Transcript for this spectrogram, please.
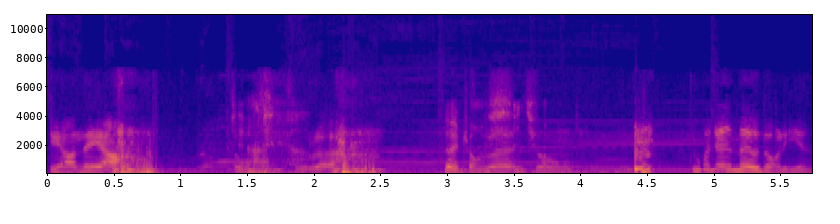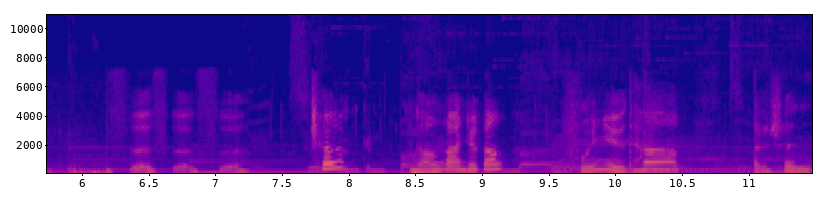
这样那样，都满足了各种需求。我觉得没有道理。是是是，这刚讲就讲腐女她本身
